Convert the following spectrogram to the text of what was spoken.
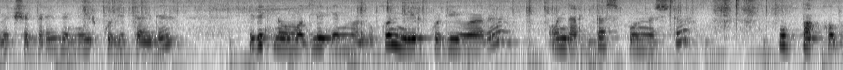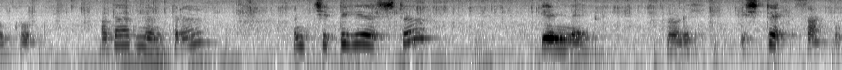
ವೀಕ್ಷಕರೇ, ಈಗ ನೀರು ಕುದೀತಾ ಇದೆ. ಇದಕ್ಕೆ ನಾವು ಮೊದಲಿಗೆ ಏನು ಮಾಡಬೇಕು, ನೀರು ಕುದಿಯುವಾಗ ಒಂದು ಅರ್ಧ ಸ್ಪೂನಷ್ಟು ಉಪ್ಪು ಹಾಕ್ಕೋಬೇಕು. ಅದಾದ ನಂತರ ಒಂದು ಚಿಟಿಗೆಯಷ್ಟು ಎಣ್ಣೆ, ನೋಡಿ, ಇಷ್ಟೇ ಸಾಕು.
